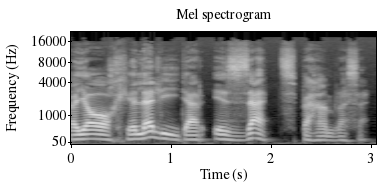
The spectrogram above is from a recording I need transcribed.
و یا خللی در عزت به هم رسد.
